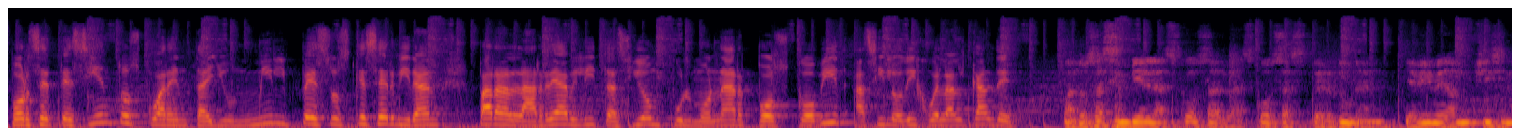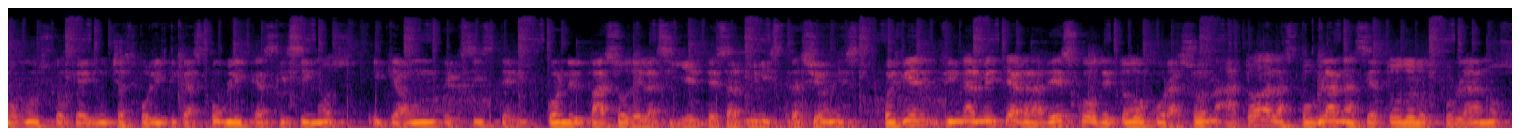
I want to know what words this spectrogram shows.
por 741 mil pesos que servirán para la rehabilitación pulmonar post-COVID, así lo dijo el alcalde. Cuando se hacen bien las cosas, las cosas perduran. Y a mí me da muchísimo gusto que hay muchas políticas públicas que hicimos y que aún existen con el paso de las siguientes administraciones. Pues bien, finalmente agradezco de todo corazón a todas las poblanas y a todos los poblanos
